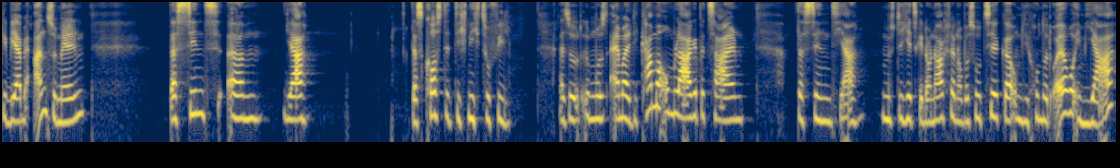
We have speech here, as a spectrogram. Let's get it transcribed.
Gewerbe anzumelden, das sind, ähm, ja, das kostet dich nicht so viel. Also du musst einmal die Kammerumlage bezahlen. Das sind, ja, müsste ich jetzt genau nachschauen, aber so circa um die 100 Euro im Jahr.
